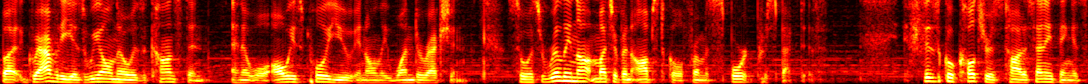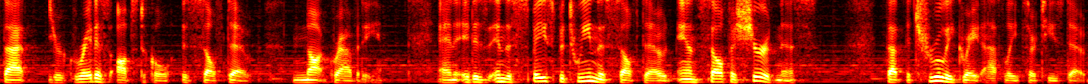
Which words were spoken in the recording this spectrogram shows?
But gravity, as we all know, is a constant, and it will always pull you in only one direction. So it's really not much of an obstacle from a sport perspective. If physical culture has taught us anything, it's that your greatest obstacle is self doubt, not gravity. And it is in the space between this self doubt and self assuredness that the truly great athletes are teased out.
